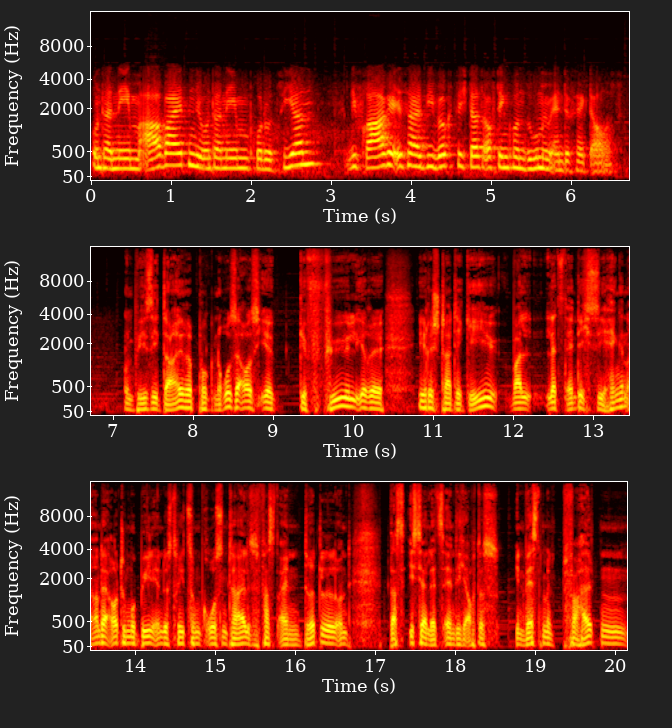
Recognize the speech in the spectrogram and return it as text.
Unternehmen arbeiten, die Unternehmen produzieren. Die Frage ist halt, wie wirkt sich das auf den Konsum im Endeffekt aus? Und wie sieht da Ihre Prognose aus, Ihr Gefühl, Ihre, Ihre Strategie? Weil letztendlich Sie hängen an der Automobilindustrie zum großen Teil, es ist fast ein Drittel und das ist ja letztendlich auch das Investmentverhalten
